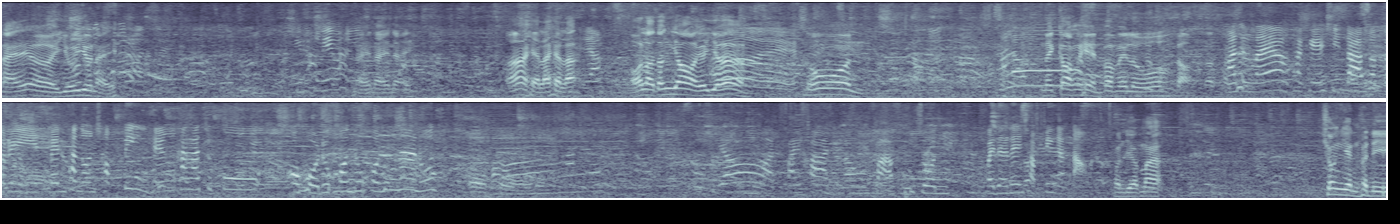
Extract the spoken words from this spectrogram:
ไหนเอ่ยยุ้ยอยู่ไหนมีทางนี้มา ไหนไหนไหนอ่าเห็นละเห็นละยังอ๋อเราต้องย่อเยอะๆๆนู่นฮัลโหลในกล้องเห็นป่ะไม่รู้มาถึงแล้วทาเกชิตาสตรีทเป็นถนนช้อปปิ้งแห่งฮาราจูกุ โอ้โห ดูคนดูคนข้างหน้านู้นโอ้โหยอดไปค่ะเดี๋ยวเราฝ่าฝูงชนไปเดินเล่นช้อปปิ้งกันต่อคนเยอะมาก ช่วงเย็นพอดี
